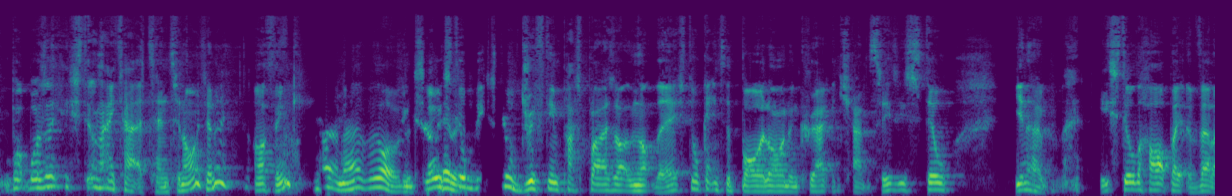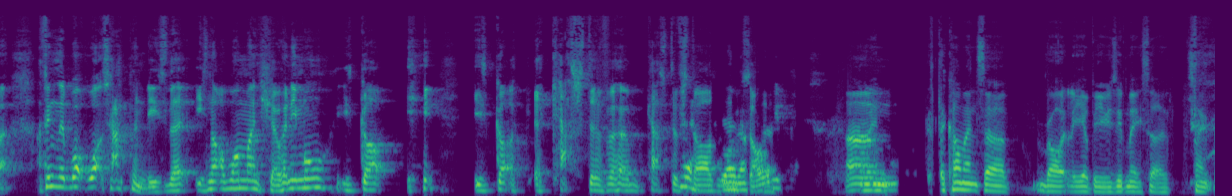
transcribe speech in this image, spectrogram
what was it? He's still an eight out of ten tonight, isn't he? I think. I don't know. Well, I think so. He's still, he's still drifting past players like they're not there. Still getting to the byline and creating chances. He's still, you know, he's still the heartbeat of Villa. I think that what, what's happened is that he's not a one man show anymore. He's got he's got a, a cast of um, cast of stars yeah, that's alongside him. I Um, mean, the comments are rightly abusing me, so thanks,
